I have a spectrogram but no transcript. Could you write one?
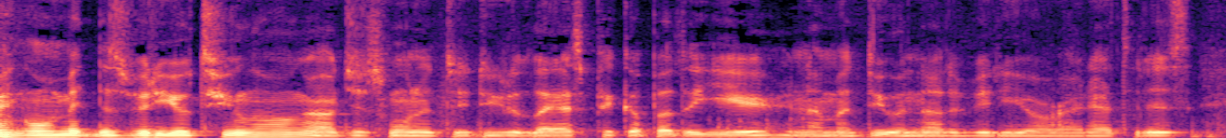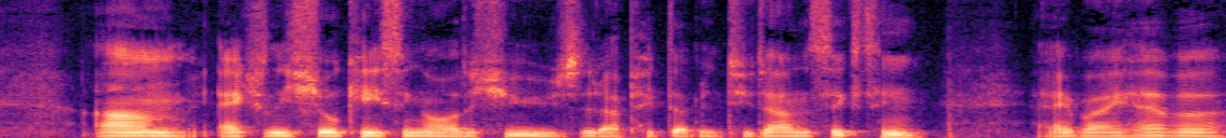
ain't gonna make this video too long. I just wanted to do the last pickup of the year, and I'm gonna do another video right after this um, actually showcasing all the shoes that I picked up in 2016. Everybody have a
